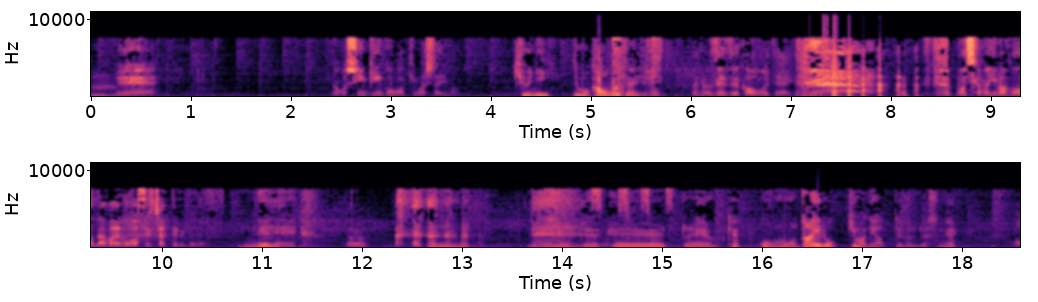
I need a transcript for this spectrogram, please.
うん。ええなんか親近感湧きました、今。急に？でも顔覚えてないでしょ？全然顔覚えてないけど。もうしかも今もう名前も忘れちゃってるけど。ねうん。え。うん。なので、えーっとね、結構もう第6期までやってるんですね。ブ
